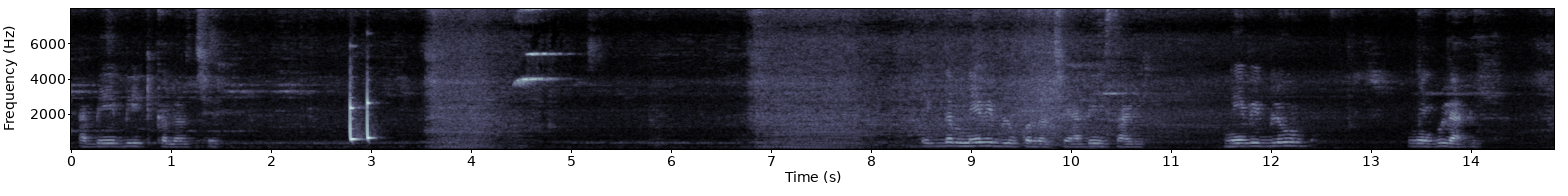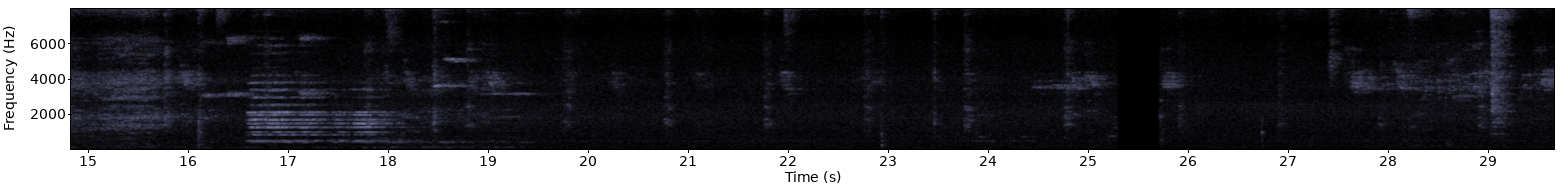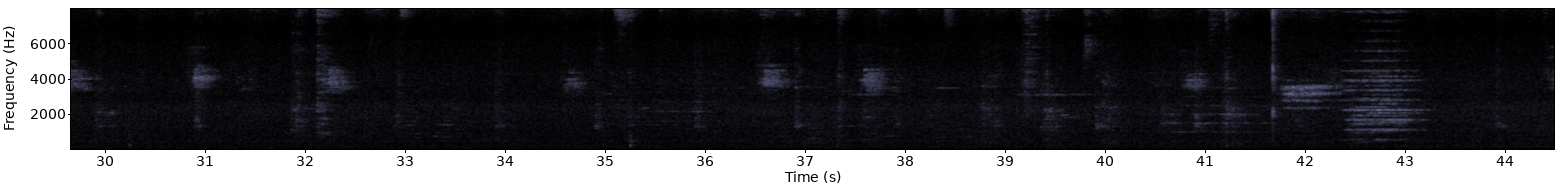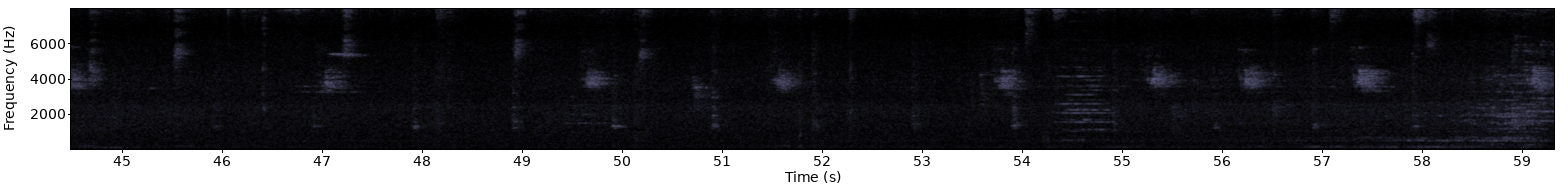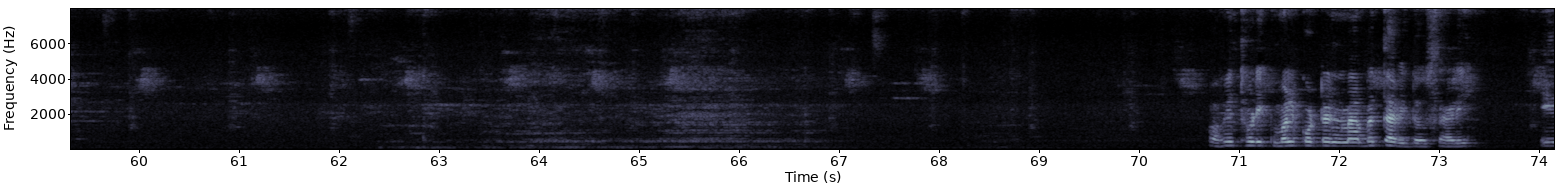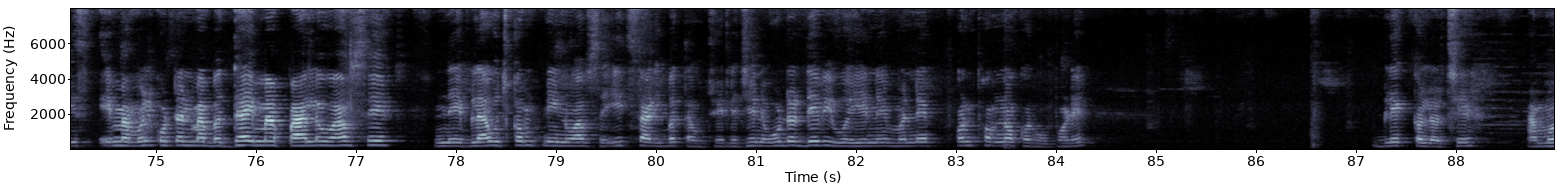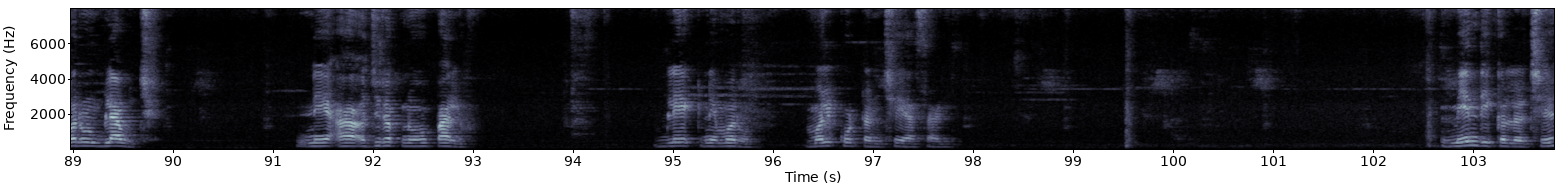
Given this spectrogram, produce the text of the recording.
આ બે બીટ કલર છે. એકદમ નેવી બ્લુ કલર છે આ બે સાડી. નેવી બ્લુ ને ગુલાબી. હવે થોડીક મલકોટનમાં બતાવી દઉં સાડી. એ એમાં મલકોટનમાં બધાયમાં પાલો આવશે ને બ્લાઉઝ કંપનીનું આવશે એ જ સાડી બતાવું છું. એટલે જેને ઓર્ડર દેવી હોય એને મને કન્ફર્મ ન કરવું પડે. બ્લેક કલર છે, આ મરૂન બ્લાઉઝ ને આ અજરકનો પાલો. બ્લેક ને મરૂન, મલકોટન છે આ સાડી. મહેંદી કલર છે.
